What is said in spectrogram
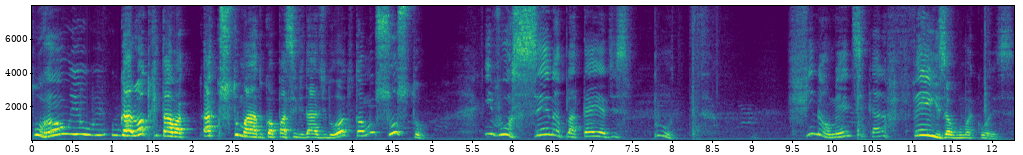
empurrão e o, o garoto que estava acostumado com a passividade do outro toma um susto. E você na plateia diz: puta, finalmente esse cara fez alguma coisa.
